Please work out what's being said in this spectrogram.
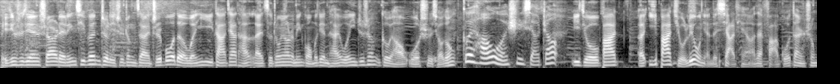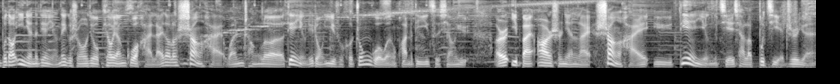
北京时间十二点零七分，这里是正在直播的文艺大家谈，来自中央人民广播电台文艺之声。各位好，我是小东。各位好，我是小昭。一九八呃一八九六年的夏天啊，在法国诞生不到一年的电影，那个时候就漂洋过海来到了上海，完成了电影这种艺术和中国文化的第一次相遇。而一百二十年来，上海与电影结下了不解之缘。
